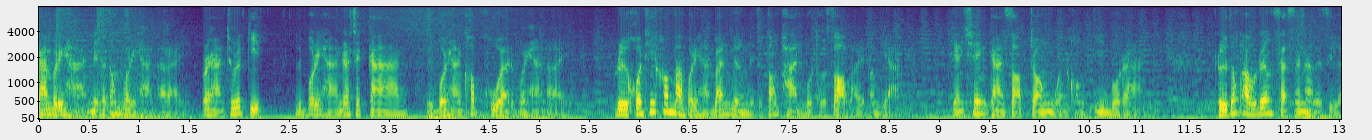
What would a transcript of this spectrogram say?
การบริหารเนี่ยจะต้องบริหารอะไร บริหารธุรกิจ หรือบริหารราชการ หรือบริหารครอบครัวหรือบริหารอะไร หรือคนที่เข้ามาบริหารบ้านเมืองเนี่ยจะต้องผ่านบททดสอบอะไรบางอย่าง อย่างเช่น การสอบจองหวนของจีนโบราณ หรือต้องเอาเรื่องศาสนาหรือศีล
